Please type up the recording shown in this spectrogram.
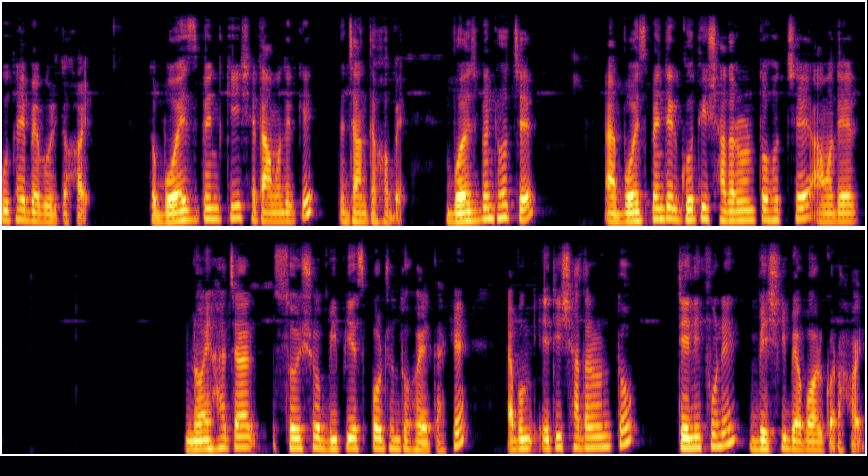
কোথায় ব্যবহৃত হয়? তো বয়েস ব্যান্ড কি সেটা আমাদেরকে জানতে হবে। বয়েস ব্যান্ড হচ্ছে বয়েস ব্যান্ডের গতি সাধারণত হচ্ছে আমাদের নয় হাজার ছয়শো বিপিএস পর্যন্ত হয়ে থাকে এবং এটি সাধারণত টেলিফোনে বেশি ব্যবহার করা হয়।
